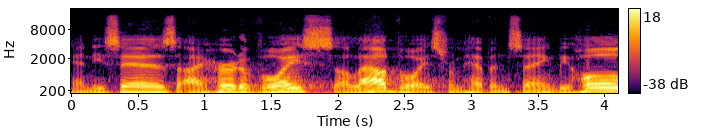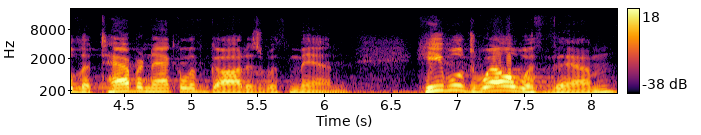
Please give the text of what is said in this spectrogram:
And he says, I heard a voice, a loud voice from heaven, saying, Behold, the tabernacle of God is with men. He will dwell with them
